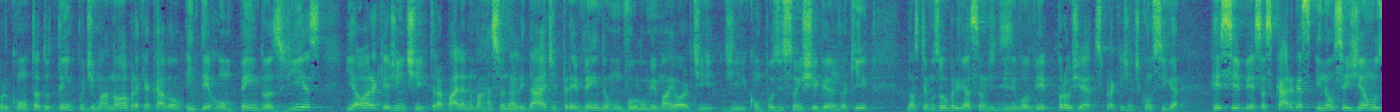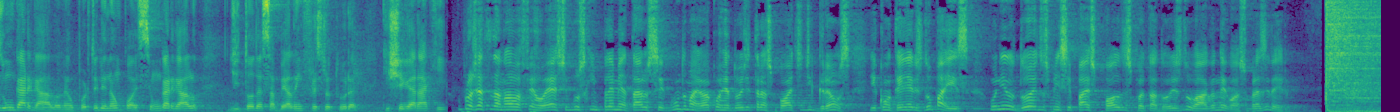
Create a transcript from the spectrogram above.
por conta do tempo de manobra que acabam interrompendo as vias e a hora que a gente trabalha numa racionalidade, prevendo um volume maior de, de composições chegando aqui, nós temos a obrigação de desenvolver projetos para que a gente consiga receber essas cargas e não sejamos um gargalo. Né? O porto ele não pode ser um gargalo de toda essa bela infraestrutura que chegará aqui. O projeto da nova Ferroeste busca implementar o segundo maior corredor de transporte de grãos e contêineres do país, unindo dois dos principais polos exportadores do agronegócio brasileiro.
